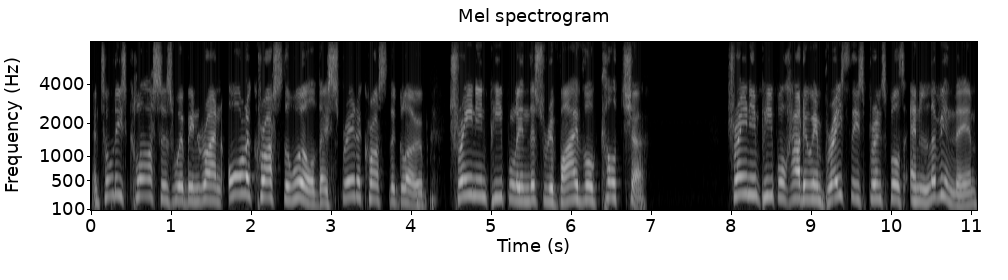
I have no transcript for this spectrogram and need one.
Until these classes were being run all across the world, they spread across the globe, training people in this revival culture training people how to embrace these principles and live in them.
